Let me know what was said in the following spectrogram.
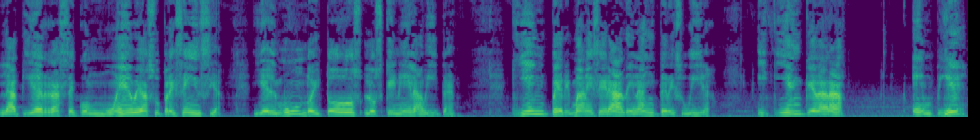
La tierra se conmueve a su presencia y el mundo y todos los que en él habitan. ¿Quién permanecerá delante de su ira? ¿Y quién quedará en pie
